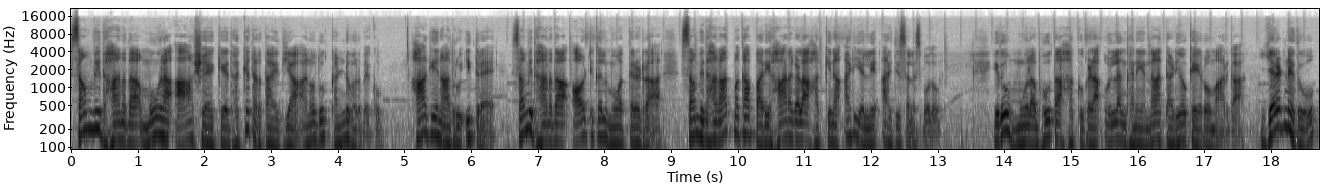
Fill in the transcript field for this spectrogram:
ಸಂವಿಧಾನದ ಮೂಲ ಆಶಯಕ್ಕೆ ಧಕ್ಕೆ ತರ್ತಾ ಇದೆಯಾ ಅನ್ನೋದು ಕಂಡುಬರಬೇಕು. ಹಾಗೇನಾದರೂ ಇದ್ರೆ ಸಂವಿಧಾನದ ಆರ್ಟಿಕಲ್ ಮೂವತ್ತೆರಡರ ಸಂವಿಧಾನಾತ್ಮಕ ಪರಿಹಾರಗಳ ಹಕ್ಕಿನ ಅಡಿಯಲ್ಲಿ ಅರ್ಜಿ ಸಲ್ಲಿಸಬಹುದು. ಇದು ಮೂಲಭೂತ ಹಕ್ಕುಗಳ ಉಲ್ಲಂಘನೆಯನ್ನ ತಡೆಯೋಕೆ ಇರೋ ಮಾರ್ಗ. ಎರಡನೇದು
